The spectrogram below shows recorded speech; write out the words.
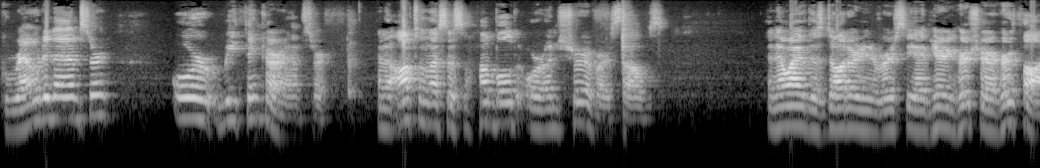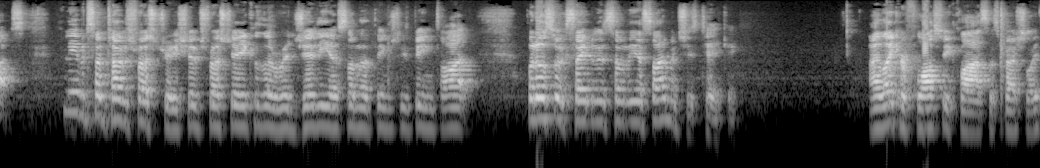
grounded answer or rethink our answer. And it often lets us humbled or unsure of ourselves. And now I have this daughter in university, I'm hearing her share her thoughts, and even sometimes frustrations, frustrated because of the rigidity of some of the things she's being taught but also excitement in some of the assignments she's taking. I like her philosophy class especially.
